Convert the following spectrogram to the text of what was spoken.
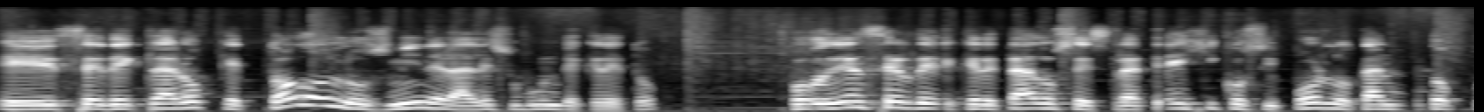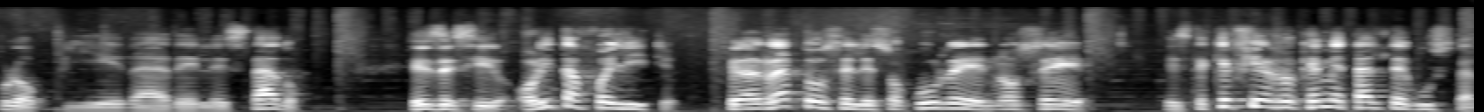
eh, se declaró que todos los minerales, hubo un decreto, podrían ser decretados estratégicos y por lo tanto propiedad del Estado. Es decir, ahorita fue litio, pero al rato se les ocurre, no sé, este, ¿qué fierro, qué metal te gusta?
